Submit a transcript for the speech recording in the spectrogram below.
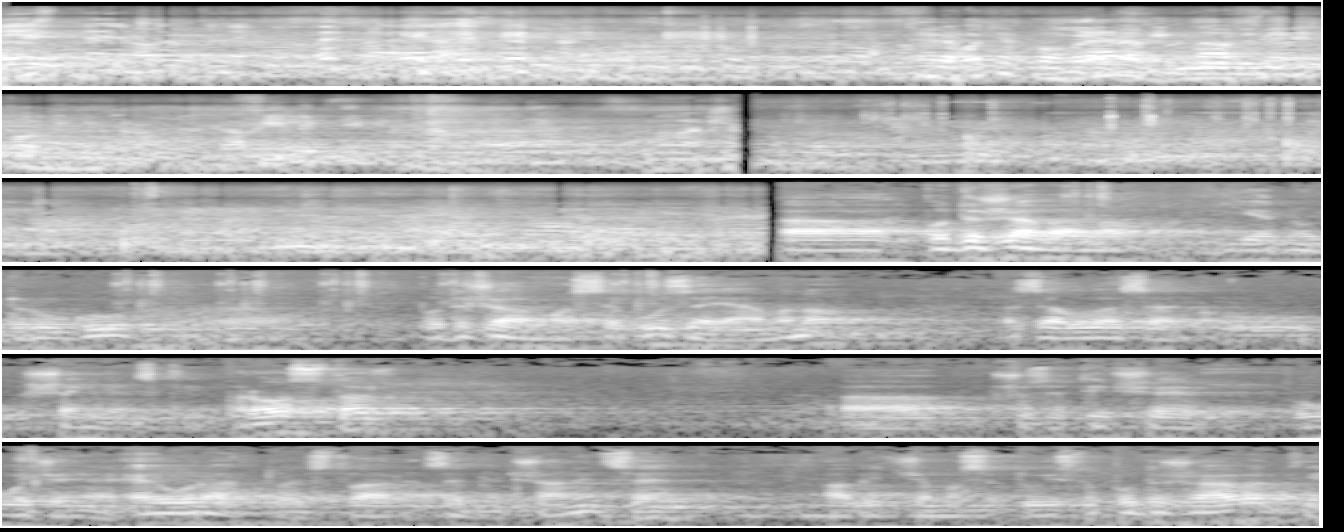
Jeste žrtve Ti работи по време на Филип Димитров. Филип Димитров, да. Значи, A, podržavamo jednu drugu, a, podržavamo se uzajamno za ulazak u šengenski prostor. A, Što se tiče uvođenja eura, to je stvar zemlje članice, ali ćemo se tu isto podržavati.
